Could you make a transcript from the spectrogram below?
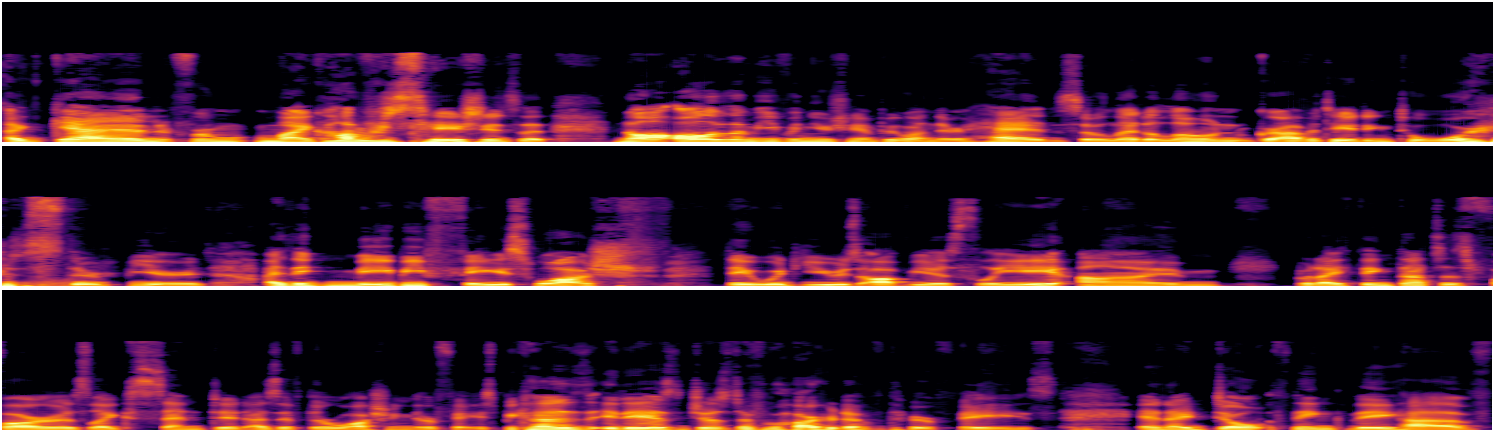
again from my conversations with not all of them even use shampoo on their heads, so let alone gravitating towards their beard. I think maybe face wash they would use, obviously. Um, but I think that's as far as like scented as if they're washing their face because it is just a part of their face. And I don't think they have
